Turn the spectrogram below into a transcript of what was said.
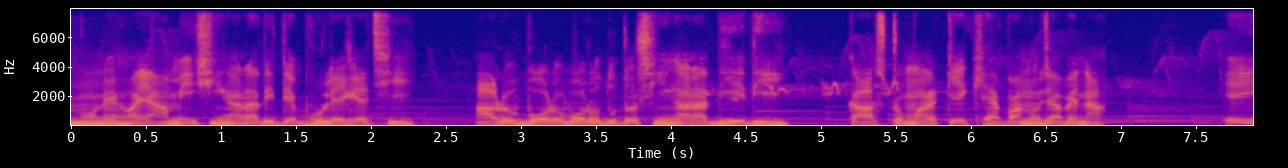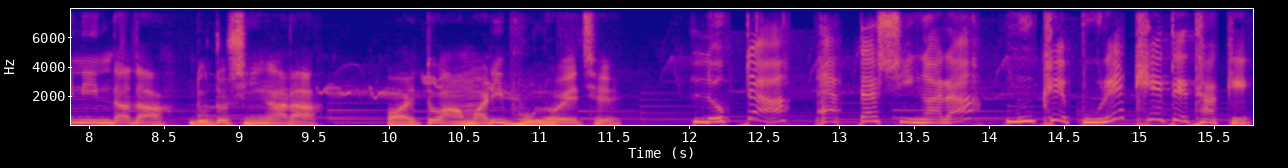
মনে হয় আমি সিঙ্গারা দিতে ভুলে গেছি। আরও বড় বড় দুটো সিঙ্গারা দিয়ে দিই। কাস্টমারকে খেপানো যাবে না। এই নিন দাদা দুটো সিঙ্গারা। হয়তো আমারই ভুল হয়েছে। লোকটা একটা সিঙ্গারা মুখে পুরে খেতে থাকে।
